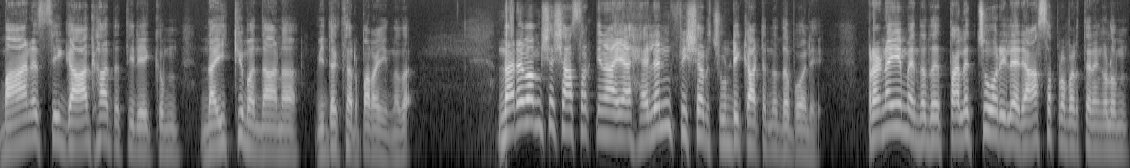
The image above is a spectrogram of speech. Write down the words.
മാനസികാഘാതത്തിലേക്കും നയിക്കുമെന്നാണ് വിദഗ്ധർ പറയുന്നത്. നരവംശ ശാസ്ത്രജ്ഞനായ ഹെലൻ ഫിഷർ ചൂണ്ടിക്കാട്ടുന്നത് പോലെ പ്രണയം എന്നത് തലച്ചോറിലെ രാസപ്രവർത്തനങ്ങളും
